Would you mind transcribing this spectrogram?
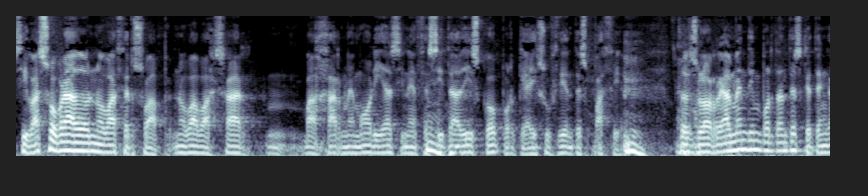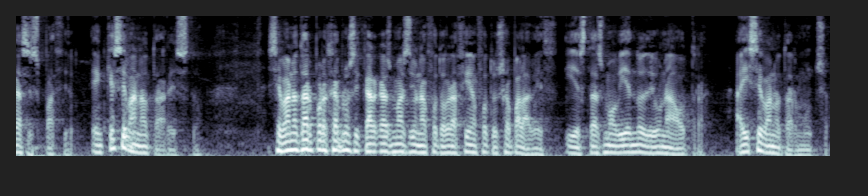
Si va sobrado, no va a hacer swap, no va a bajar, bajar memoria si necesita disco porque hay suficiente espacio. Entonces, lo realmente importante es que tengas espacio. ¿En qué se va a notar esto? Se va a notar, por ejemplo, si cargas más de una fotografía en Photoshop a la vez y estás moviendo de una a otra. Ahí se va a notar mucho.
